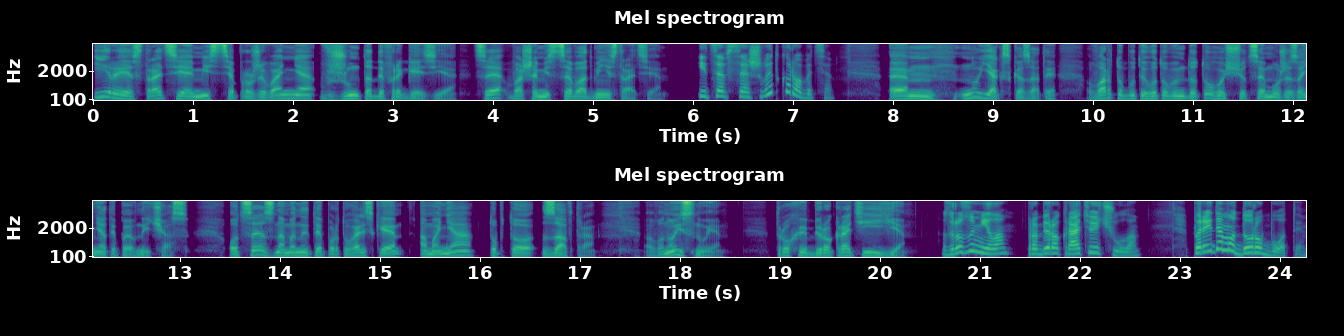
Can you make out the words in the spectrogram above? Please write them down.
І реєстрація місця проживання в Жунта де Фрегезія – це ваша місцева адміністрація. І це все швидко робиться? Ем, ну, як сказати, варто бути готовим до того, що це може зайняти певний час. Оце знамените португальське «аманя», тобто «завтра». Воно існує. Трохи бюрократії є. Зрозуміла. Про бюрократію чула. Перейдемо до роботи.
